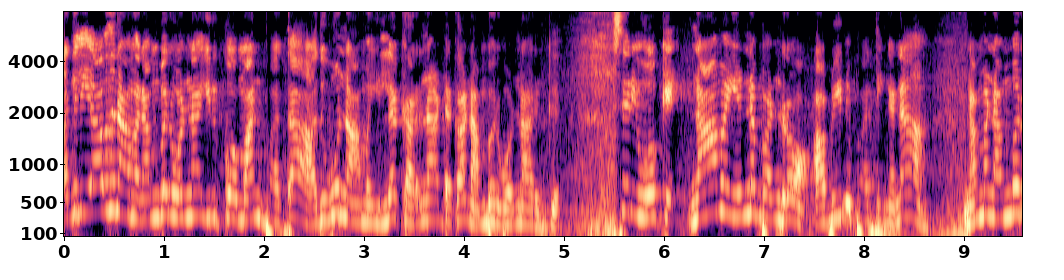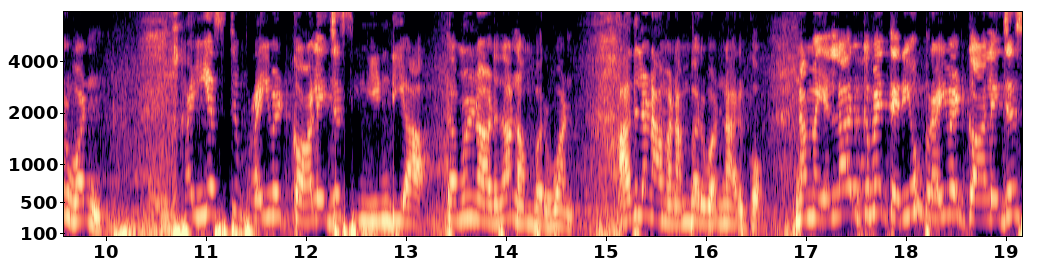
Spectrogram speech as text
அதுலயாவது நாம நம்பர் ஒன்னா இருக்கோமான்னு பார்த்தா அதுவும் நாம இல்ல கர்நாடகா நம்பர் ஒன்னா இருக்கு. சரி ஓகே நாம என்ன பண்றோம் அப்படின்னு பாத்தீங்கன்னா நம்ம number one private colleges in India Tamil Nadu தான் நம்பர் ஒன் அதில் நாம் நம்பர் ஒன்னாக இருக்கோம். நம்ம எல்லாருக்குமே தெரியும் பிரைவேட் காலேஜஸ்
